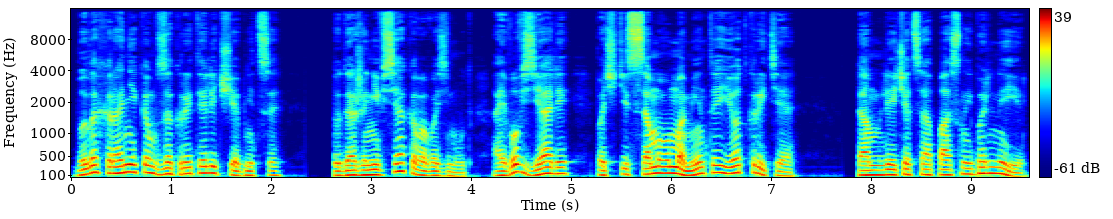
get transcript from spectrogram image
был охранником в закрытой лечебнице. Туда же не всякого возьмут, а его взяли почти с самого момента ее открытия. Там лечатся опасные больные.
